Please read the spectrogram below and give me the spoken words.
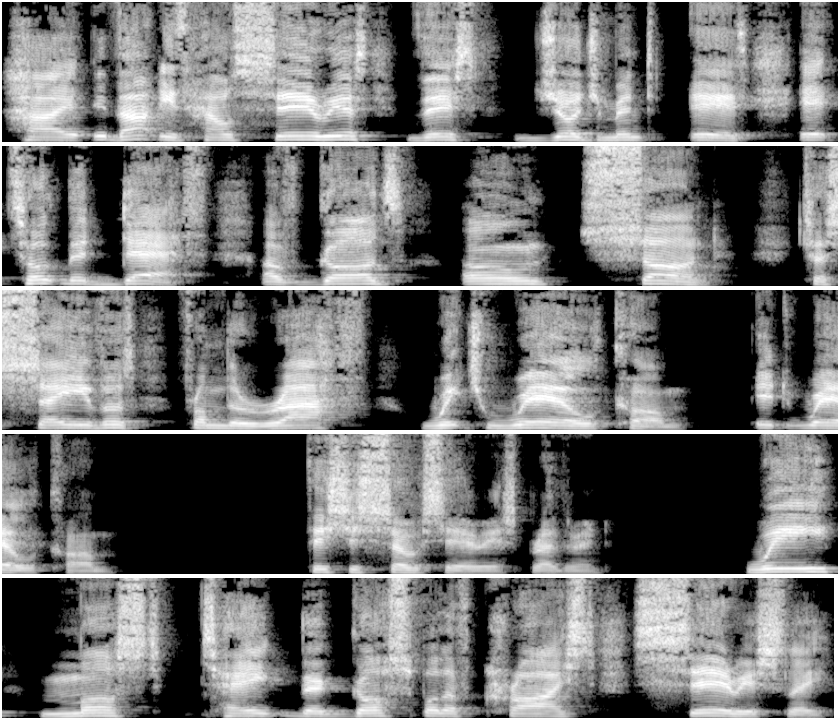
how, that is how serious this judgment is. It took the death of God's own son to save us from the wrath which will come. It will come. This is so serious, brethren. We must take the gospel of Christ seriously.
